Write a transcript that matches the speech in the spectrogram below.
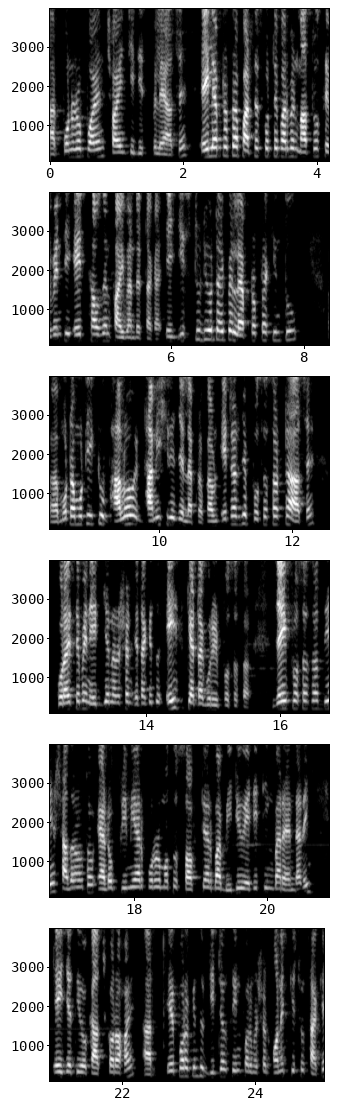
আর পনেরো পয়েন্ট ছয় ইঞ্চি ডিসপ্লে আছে। এই ল্যাপটপটা পারচেস করতে পারবেন মাত্র seventy eight thousand five hundred টাকা। এই স্টুডিও টাইপের ল্যাপটপটা কিন্তু মোটামুটি একটু ভালো, দামি সিরিজের ল্যাপটপ কারণ এটার যে প্রসেসরটা আছে কোরাই সেভেন এইট জেনারেশন এটা কিন্তু এইচ ক্যাটাগরির প্রসেসর যেই প্রসেসর দিয়ে সাধারণত অ্যাডো প্রিমিয়ার প্রোর মতো সফটওয়্যার বা ভিডিও এডিটিং বা র্যান্ডারিং এই জাতীয় কাজ করা হয়। আর এরপরও কিন্তু ডিটেলস ইনফরমেশন অনেক কিছু থাকে,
